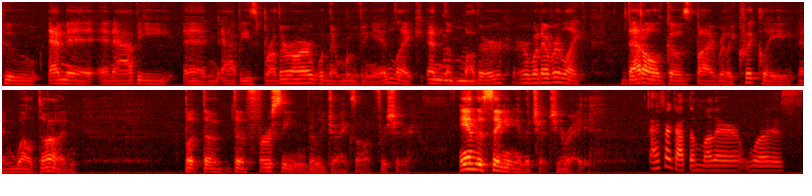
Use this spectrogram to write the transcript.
who Emmett and Abby and Abby's brother are when they're moving in, like and the mm-hmm. mother or whatever. Like that all goes by really quickly and well done. But the the first scene really drags on for sure, and the singing in the church. You're right. I forgot the mother was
